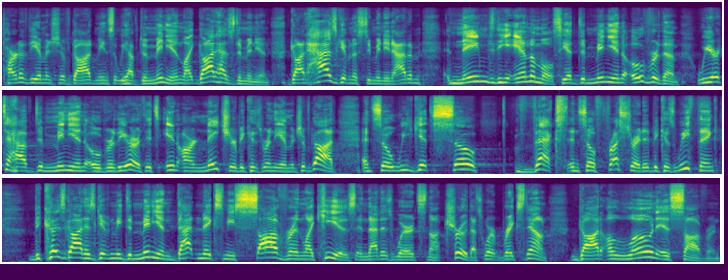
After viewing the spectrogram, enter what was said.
Part of the image of God means that we have dominion, like God has dominion. God has given us dominion. Adam named the animals, he had dominion over them. We are to have dominion over the earth. It's in our nature because we're in the image of God. And so we get so vexed and so frustrated because we think because God has given me dominion, that makes me sovereign like He is. And that is where it's not true. That's where it breaks down. God alone is sovereign.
